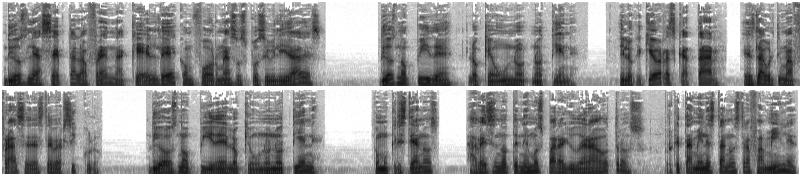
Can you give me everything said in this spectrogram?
Dios le acepta la ofrenda que él dé conforme a sus posibilidades. Dios no pide lo que uno no tiene. Y lo que quiero rescatar es la última frase de este versículo. Dios no pide lo que uno no tiene. Como cristianos, a veces no tenemos para ayudar a otros, porque también está nuestra familia.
